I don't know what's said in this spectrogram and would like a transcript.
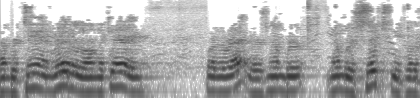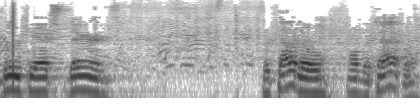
Number 10, Riddle on the carry for the Rattlers. Number number 60 for the Blue Cats, Darren Hurtado on the tackle.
